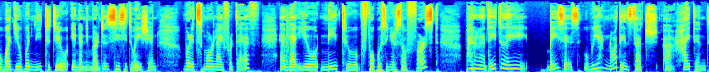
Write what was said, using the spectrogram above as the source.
what you would need to do in an emergency situation where it's more life or death and that you need to focus on yourself first. But on a day to day basis, we are not in such uh, heightened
